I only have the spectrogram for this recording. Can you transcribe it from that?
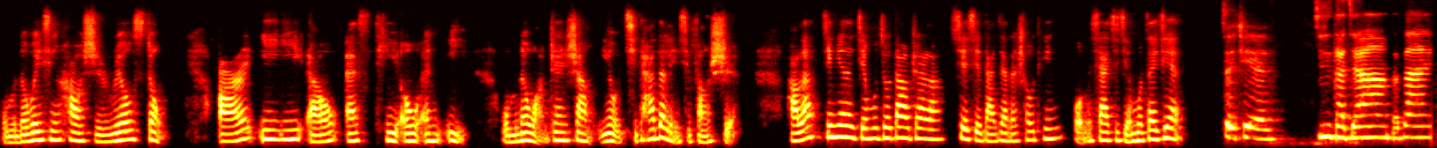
我们的微信号是 real stone，r e e l s t o n e。我们的网站上也有其他的联系方式。好了，今天的节目就到这儿了，谢谢大家的收听，我们下期节目再见，再见，谢谢大家，拜拜。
